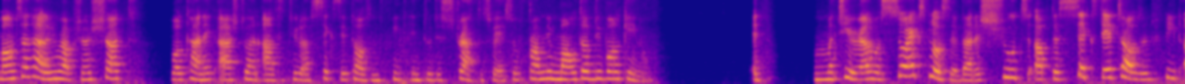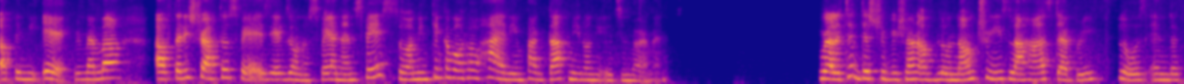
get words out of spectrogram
Mount St. Helens eruption shut volcanic ash to an altitude of 60,000 feet into the stratosphere. So from the mouth of the volcano, it material was so explosive that it shoots up to 60,000 feet up in the air. Remember, after the stratosphere is the exonosphere and then space. So I mean, think about how high the impact that made on the Earth's environment. Relative distribution of blown down trees, lahars, debris flows in the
